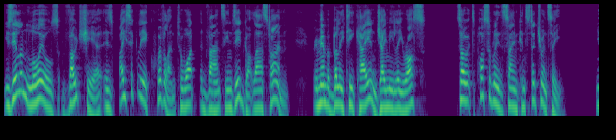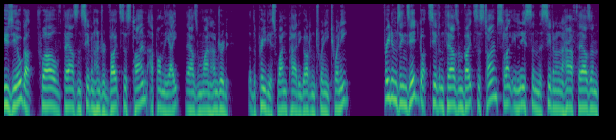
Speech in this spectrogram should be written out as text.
New Zealand Loyal's vote share is basically equivalent to what Advance NZ got last time. Remember Billy TK and Jami-Lee Ross so it's possibly the same constituency. New Zeal got 12,700 votes this time, up on the 8,100 that the previous one party got in 2020. Freedoms NZ got 7,000 votes this time, slightly less than the 7,500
